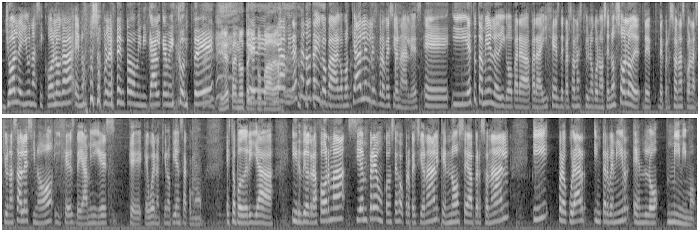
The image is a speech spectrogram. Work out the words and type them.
yo leí una psicóloga en un suplemento dominical que me encontré. Mira esta nota que que copada. mira esta nota que copada, como que hablenles profesionales. Eh, y esto también lo digo para, para hijes de personas que uno conoce, no solo de, de- de personas con las que uno sale, sino hijes de amigues que, bueno, que uno piensa como esto podría ir de otra forma. Siempre un consejo profesional que no sea personal y procurar intervenir en lo mínimo.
